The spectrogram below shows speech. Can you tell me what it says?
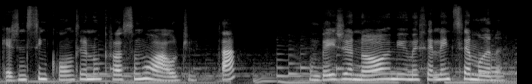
que a gente se encontre no próximo áudio, tá? Um beijo enorme e uma excelente semana.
